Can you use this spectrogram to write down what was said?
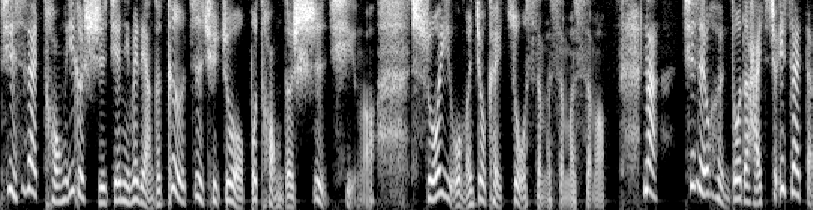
其实是在同一个时间里面，两个各自去做不同的事情哦，所以我们就可以做什么什么什么。那其实有很多的孩子就一直在等。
